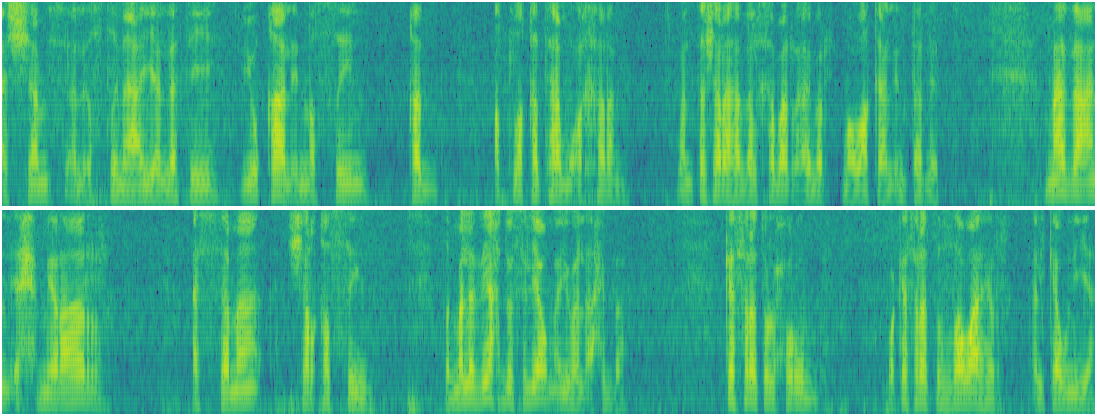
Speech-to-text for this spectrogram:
الشمس الاصطناعية التي يقال إن الصين قد أطلقتها مؤخرا وانتشر هذا الخبر عبر مواقع الإنترنت. ماذا عن احمرار السماء شرق الصين؟ طب ما الذي يحدث اليوم أيها الأحبة؟ كثرة الحروب وكثرة الظواهر الكونية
